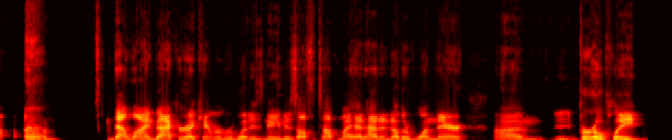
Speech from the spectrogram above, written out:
that linebacker, I can't remember what his name is off the top of my head, had another one there. Um, Burrow played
